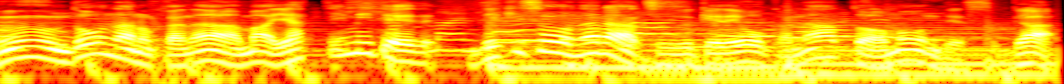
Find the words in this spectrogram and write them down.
うんどうなのかな。まあやってみてできそうなら続けようかなとは思うんですが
